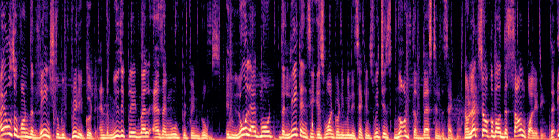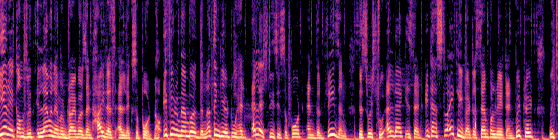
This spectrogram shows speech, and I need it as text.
I also found the range to be pretty good and the music played well as I moved between rooms. In low lag mode, the latency is 120 milliseconds which is not the best in the segment. Now let's talk about the sound quality. The Ear A comes with 11mm drivers and high-res LDAC support. Now if you remember, the Nothing Ear 2 had LHDC support and the reason they switched to LDAC is that it has slightly better sample rate and bitrate which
